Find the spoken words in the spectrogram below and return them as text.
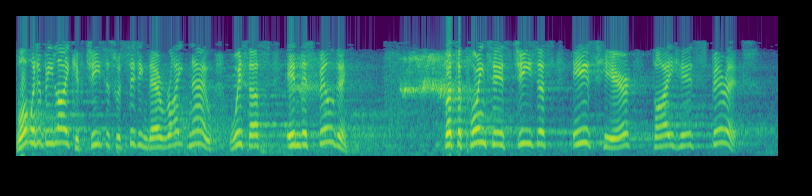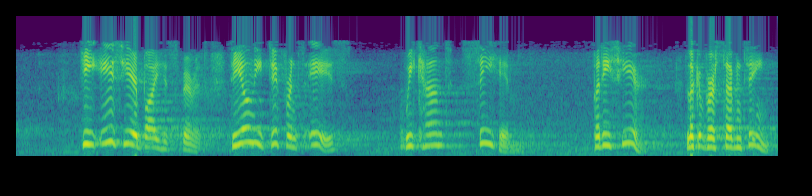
What would it be like if Jesus was sitting there right now with us in this building? But the point is, Jesus is here by His Spirit. He is here by His Spirit. The only difference is we can't see Him. But He's here. Look at verse 17.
